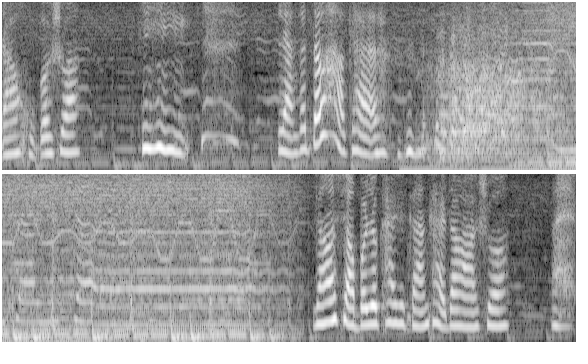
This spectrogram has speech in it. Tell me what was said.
然后虎哥说：“嘿嘿，两个都好看。”然后小波就开始感慨道啊，说：“哎。”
